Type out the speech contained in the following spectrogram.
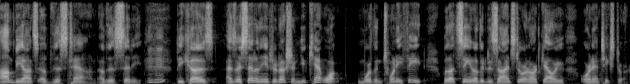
ambiance of this town, of this city. Mhm. Because, as I said in the introduction, you can't walk more than 20 feet without seeing another design store, an art gallery, or an antique store.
